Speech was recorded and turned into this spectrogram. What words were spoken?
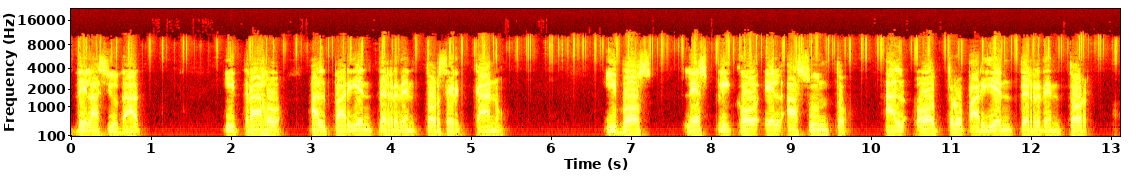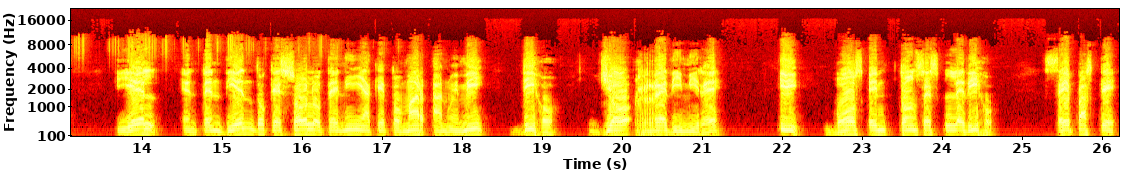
de la ciudad y trajo al pariente redentor cercano. Y vos le explicó el asunto al otro pariente redentor. Y él, entendiendo que sólo tenía que tomar a Noemí, dijo, yo redimiré. Y vos entonces le dijo, sepas que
